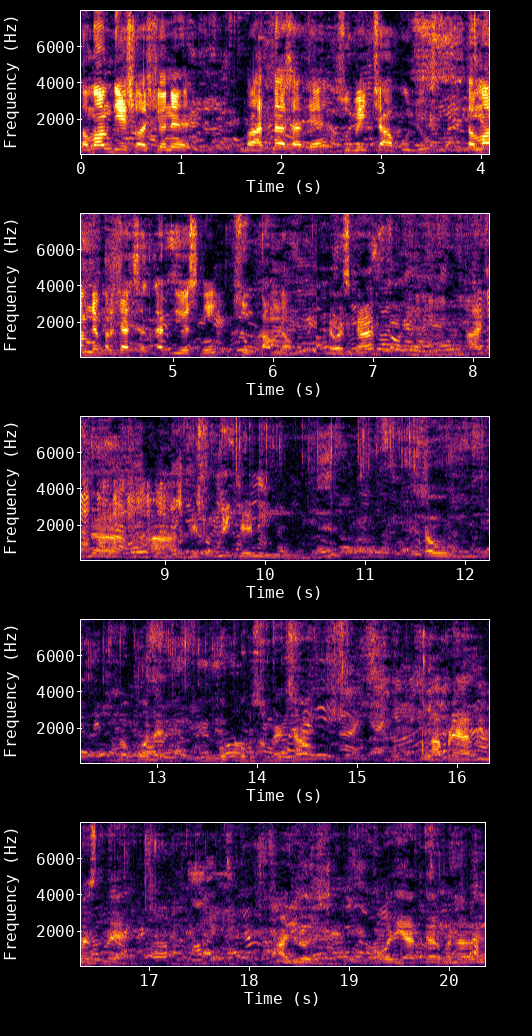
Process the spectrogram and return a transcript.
તમામ દેશવાસીઓને પ્રાર્થના સાથે શુભેચ્છા આપું છું. તમામને પ્રજાસત્તાક દિવસની શુભકામનાઓ. નમસ્કાર. આજના આ રિપબ્લિક ડેની સૌ લોકોને ખૂબ ખૂબ શુભેચ્છાઓ. આપણે આ દિવસને આજરોજ ખૂબ જ યાદગાર બનાવેલ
